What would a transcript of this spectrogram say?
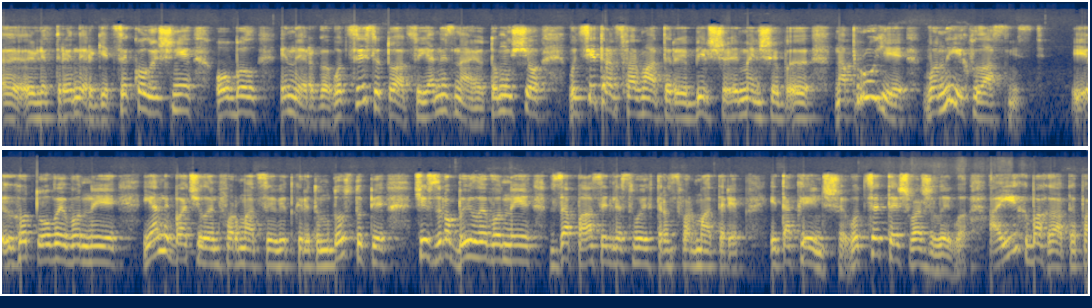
е, електроенергії. Це колишнє обленерго. Оцю ситуацію я не знаю, тому що оці трансформатори більше менше е, напруги, вони їх власність. І готові вони. Я не бачила інформації в відкритому доступі, чи зробили вони запаси для своїх трансформаторів і таке інше. Оце теж важливо. А їх багато по-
